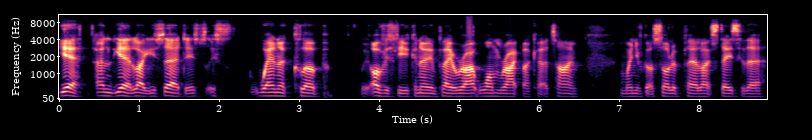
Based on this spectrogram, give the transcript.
Yeah, and yeah, like you said, it's it's when a club obviously you can only play right one right back at a time, and when you've got a solid player like Stacey there,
